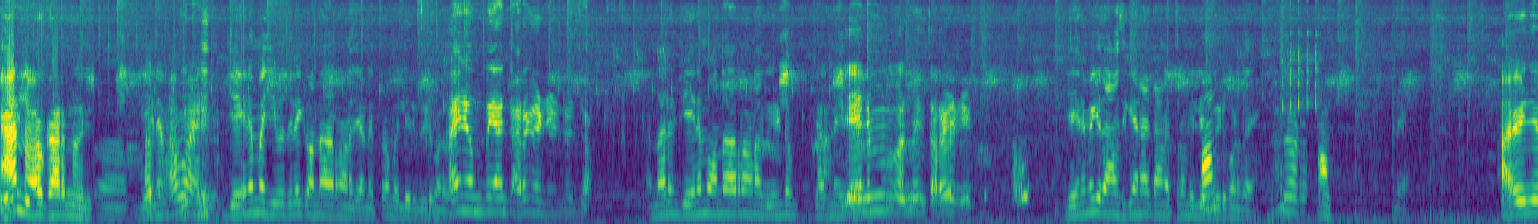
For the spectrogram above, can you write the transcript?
ഞാൻ നോക്കാറൊന്നുമില്ല. ജയനമ്മ ജൈനമ്മ ജീവിതത്തിലേക്ക് വന്ന കാരണമാണ് ചേട്ടൻ ഇത്രയും വലിയൊരു വീട് പണിത് അതിന് മുമ്പ് ഞാൻ തറ കെട്ടിട്ടില്ല എന്നാലും ജൈനമ്മ വന്ന കാരണമാണോ വീണ്ടും ചേട്ടനെ വന്ന് തറ ജൈനമ്മയ്ക്ക് താമസിക്കാനായിട്ടാണ് ഇത്രയും വലിയ വീട് പണിതേ? അത്. കഴിഞ്ഞ്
